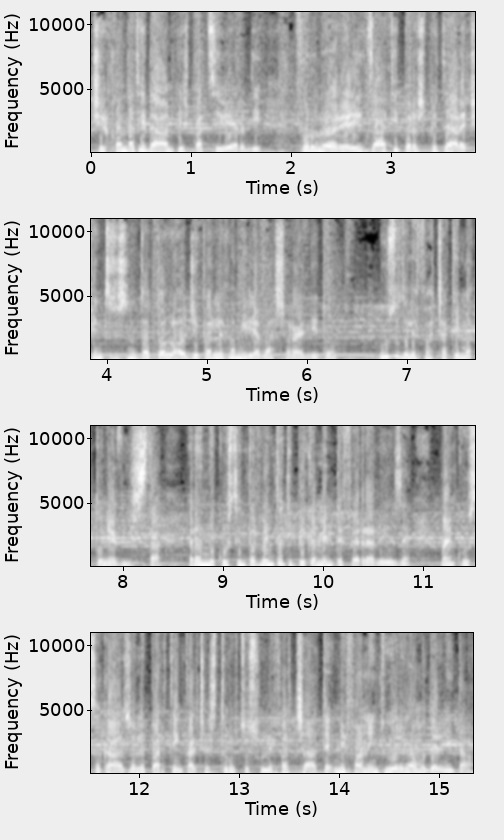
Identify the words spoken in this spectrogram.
circondati da ampi spazi verdi. Furono realizzati per ospitare 168 alloggi per le famiglie a basso reddito. L'uso delle facciate in mattoni a vista rende questo intervento tipicamente ferrarese, ma in questo caso le parti in calcestruzzo sulle facciate ne fanno intuire la modernità.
